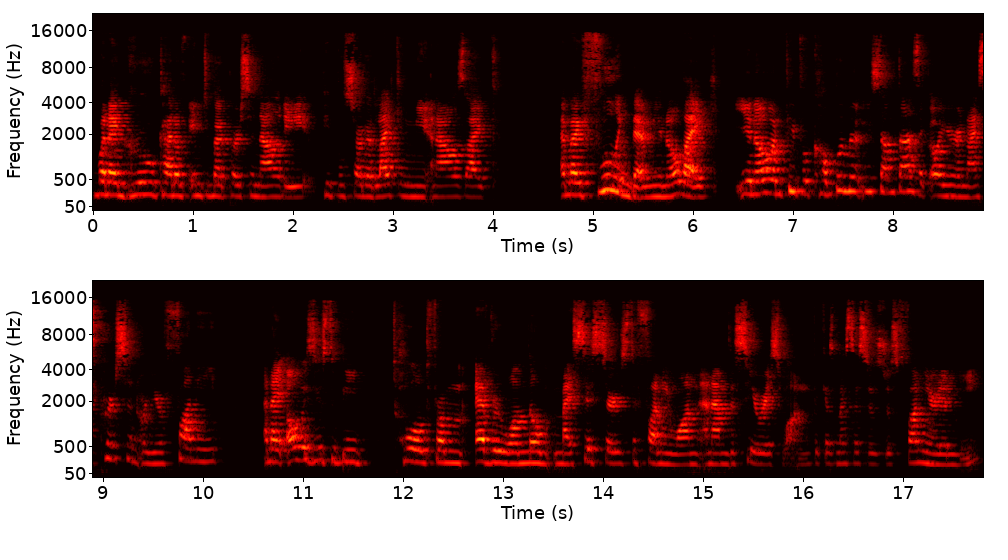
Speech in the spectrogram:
when I grew kind of into my personality, people started liking me, and I was like, am I fooling them? You know, like, you know, when people compliment me sometimes, like, oh, you're a nice person or you're funny. And I always used to be told from everyone, no, my sister's the funny one and I'm the serious one because my sister's just funnier than me.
